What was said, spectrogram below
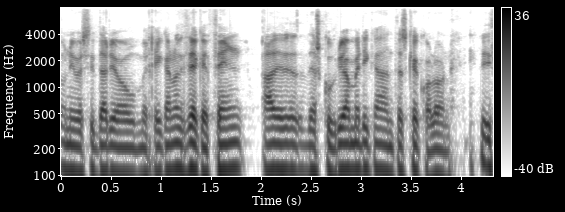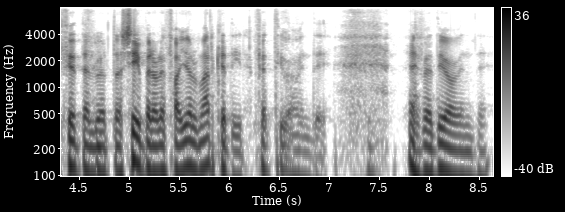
universitario mexicano dice que Zen descubrió América antes que Colón. dice Telberto, sí, pero le falló el marketing, efectivamente. Efectivamente.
